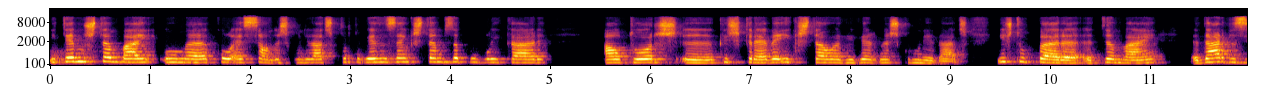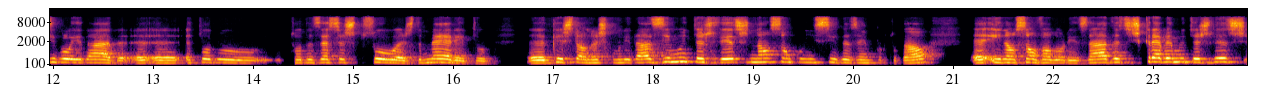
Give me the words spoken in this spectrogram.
E temos também uma coleção das comunidades portuguesas em que estamos a publicar autores que escrevem e que estão a viver nas comunidades. Isto para também dar visibilidade a, a, todo, todas essas pessoas de mérito uh, que estão nas comunidades e muitas vezes não são conhecidas em Portugal e não são valorizadas, escrevem muitas vezes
